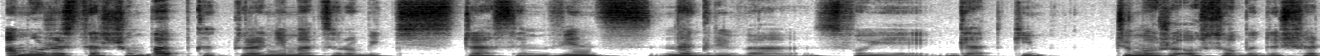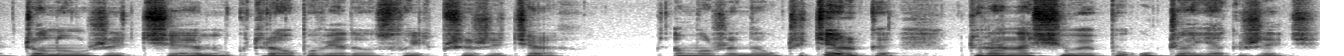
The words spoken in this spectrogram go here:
a może starszą babkę, która nie ma co robić z czasem, więc nagrywa swoje gadki? Czy może osobę doświadczoną życiem, która opowiada o swoich przeżyciach? A może nauczycielkę, która na siłę poucza, jak żyć?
